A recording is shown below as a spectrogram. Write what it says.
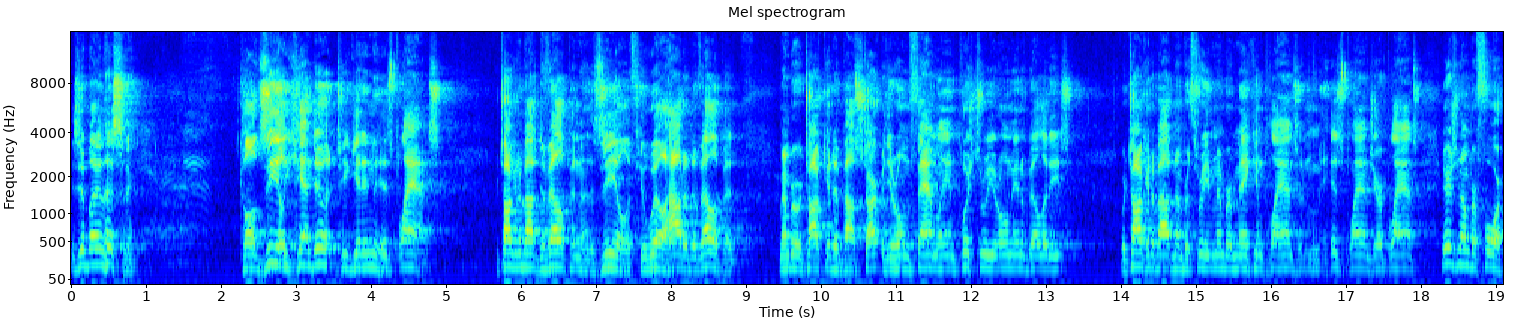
Is anybody listening? It's called zeal. You can't do it until you get into his plans. We're talking about developing the zeal, if you will, how to develop it. Remember, we're talking about start with your own family and push through your own inabilities. We're talking about number three, remember making plans and his plans, your plans. Here's number four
